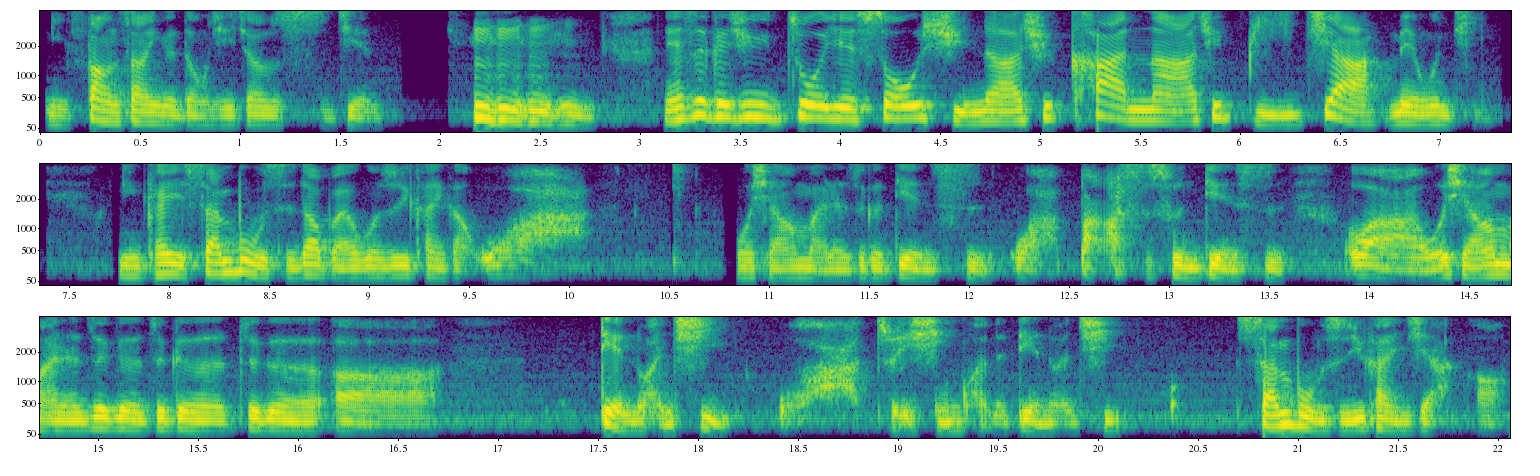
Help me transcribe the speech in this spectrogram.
你放上一个东西叫做时间，你还是可以去做一些搜寻啊，去看啊，去比价，没有问题。你可以三不五时到百货公司去看一看，哇，我想要买的这个电视，哇，八十寸电视，哇，我想要买的这个这个这个呃电暖器，哇，最新款的电暖器，三不五时去看一下啊。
